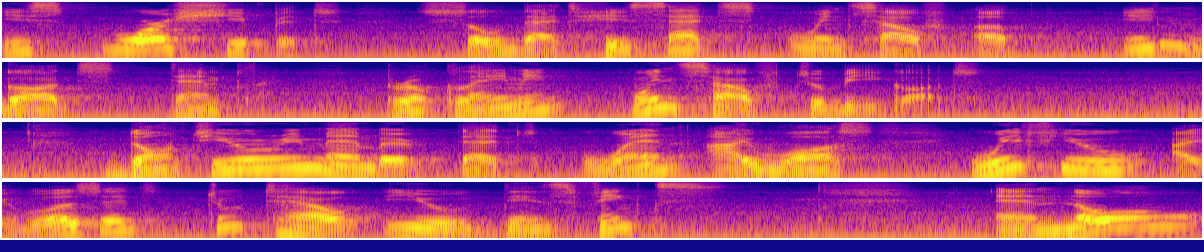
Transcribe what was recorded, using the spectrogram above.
is worshipped, so that he sets oneself up in God's temple, proclaiming oneself to be God. Don't you remember that when I was with you, I was it to tell you these things? And know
